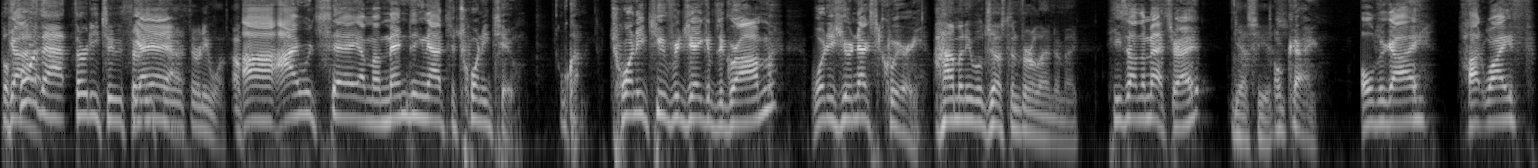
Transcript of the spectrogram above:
Before that, 32, 32, Yeah, yeah, yeah. 31. Okay. Uh, I would say I'm amending that to 22. okay. 22 for Jacob DeGrom. What is your next query? How many will Justin Verlander make? He's on the Mets, right? Yes, he is. Okay. Older guy, hot wife,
